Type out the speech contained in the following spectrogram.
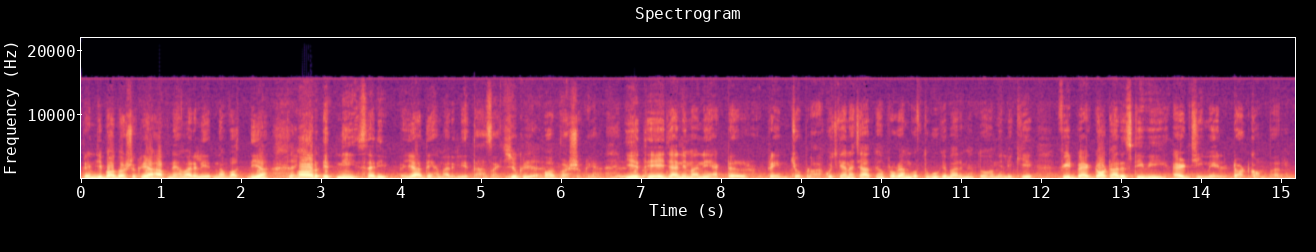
प्रेम जी बहुत बहुत शुक्रिया आपने हमारे लिए इतना वक्त दिया और इतनी सारी यादें हमारे लिए ताज़ा की। शुक्रिया। बहुत बहुत शुक्रिया। ये थे जाने माने एक्टर प्रेम चोपड़ा। कुछ कहना चाहते हो प्रोग्राम गुफ्तगू के बारे में तो हमें लिखिए feedback dot R S T V at Gmail dot com पर।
